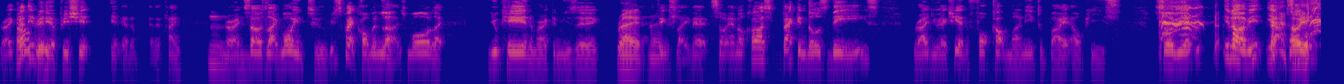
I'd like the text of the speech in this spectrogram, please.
right? I didn't Okay. really appreciate it at the at the time, Mm, right? mm. So I was like more into, which is quite common lah. It's more like UK and American music, right right things like that. So and of course, back in those days, right, you actually had to fork out money to buy LPs. So if you, had- you know what I mean? Yeah. Oh, so oh yeah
